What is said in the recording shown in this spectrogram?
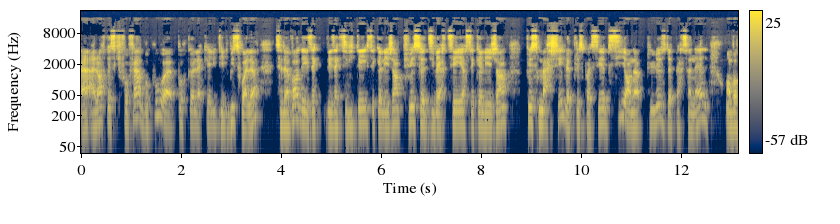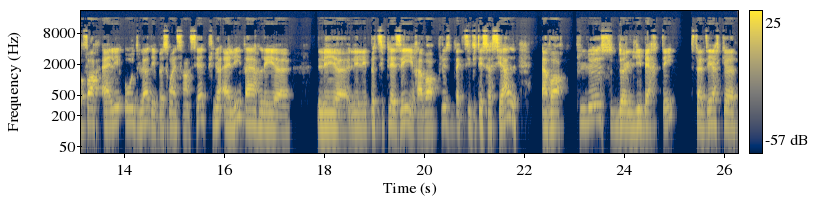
Euh, alors que ce qu'il faut faire beaucoup euh, pour que la qualité de vie soit là, c'est d'avoir des, activités, c'est que les gens puissent se divertir, c'est que les gens puissent marcher le plus possible. Si on a plus de personnel, on va pouvoir aller au-delà des besoins essentiels, puis là, aller vers les, euh, les, petits plaisirs, avoir plus d'activités sociales, avoir plus de liberté, c'est-à-dire que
